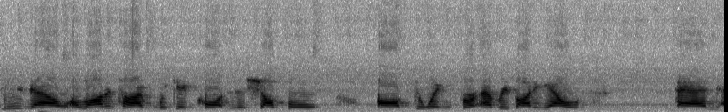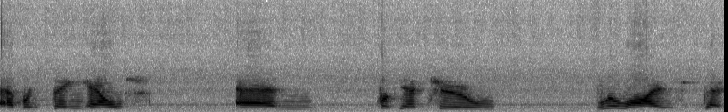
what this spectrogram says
You know, a lot of times we get caught in the shuffle of doing for everybody else and everything else, and forget to realize that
